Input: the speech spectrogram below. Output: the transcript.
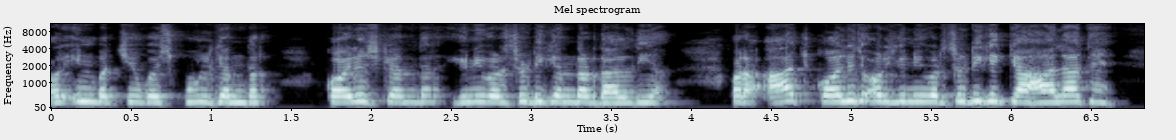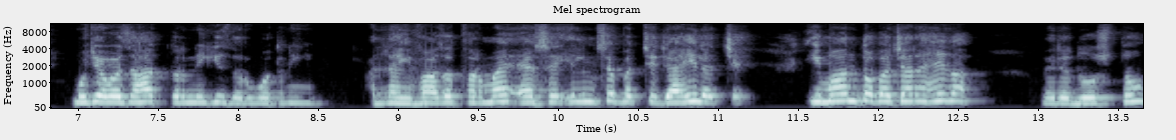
और इन बच्चियों को स्कूल के अंदर, कॉलेज के अंदर, यूनिवर्सिटी के अंदर डाल दिया। और आज कॉलेज और यूनिवर्सिटी के क्या हालात हैं, मुझे वजाहत करने की ज़रूरत नहीं अल्लाह हिफाजत फरमाए, ऐसे इल्म से बच्चे जाहिल अच्छे, ईमान तो बचा रहेगा। मेरे दोस्तों,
